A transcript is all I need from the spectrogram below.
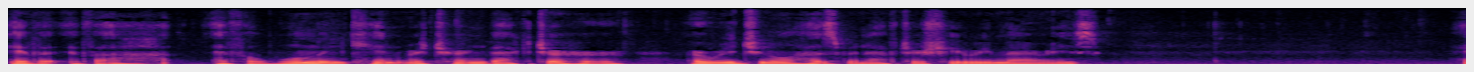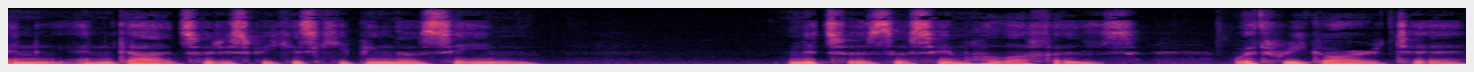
if if a if a woman can't return back to her original husband after she remarries. And, and God, so to speak, is keeping those same mitzvahs, those same halachas with regard to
